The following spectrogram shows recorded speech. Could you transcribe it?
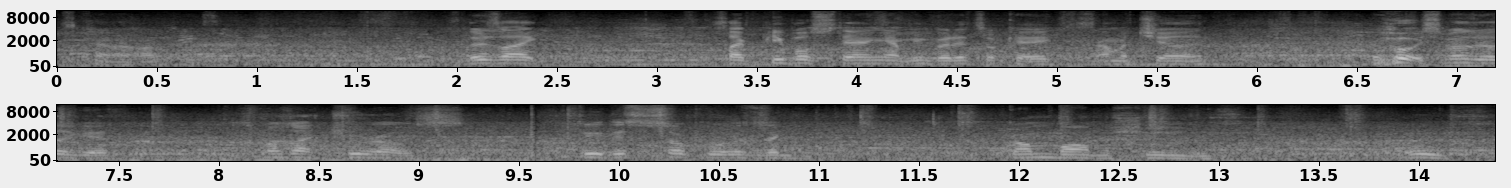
it's kind of awkward. There's like, it's like people staring at me, but it's okay because I'm a chillin'. Oh, it smells really good. It smells like churros. Dude, this is so cool. It's like gumball machines. Oof.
